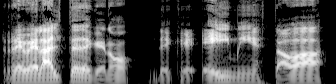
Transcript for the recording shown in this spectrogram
revelarte de que no, de que Amy estaba,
